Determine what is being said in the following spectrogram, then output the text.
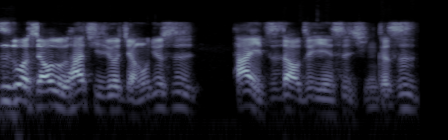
制作小组他其实有讲过，就是他也知道这件事情，可是。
